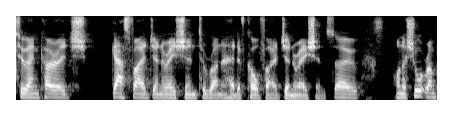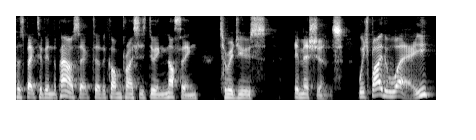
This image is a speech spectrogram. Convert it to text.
to encourage gas fired generation to run ahead of coal fired generation. So, on a short run perspective in the power sector, the carbon price is doing nothing to reduce emissions, which, by the way,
